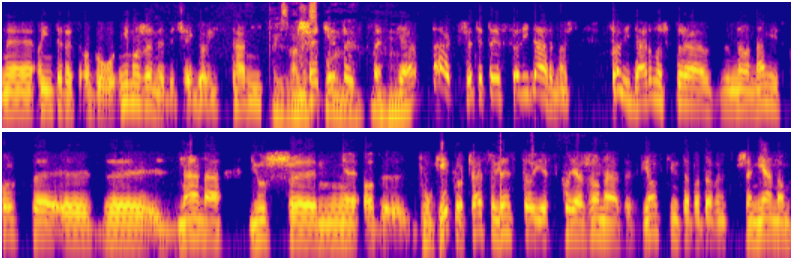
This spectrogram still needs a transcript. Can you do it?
e, o interes ogółu. Nie możemy być egoistami. Tak zwany Trzecie to jest kwestia, tak, trzecie to jest solidarność. Solidarność, która no, nam jest w Polsce z, znana już em, od długiego czasu często jest kojarzona ze związkiem zawodowym, z przemianą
